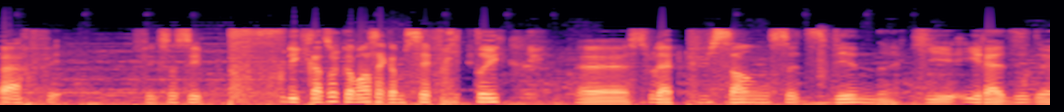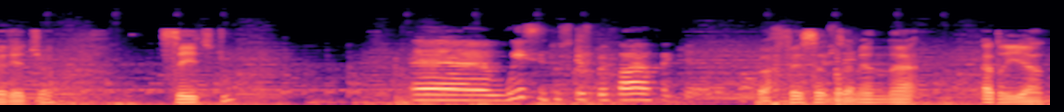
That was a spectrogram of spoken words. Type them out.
Parfait. Fait que ça, c'est. Les créatures commencent à comme s'effriter euh, sous la puissance divine qui irradie de Regia. C'est tout? Euh, oui, c'est tout ce que je peux faire. Fait que, Parfait, ça nous amène à Adriane.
